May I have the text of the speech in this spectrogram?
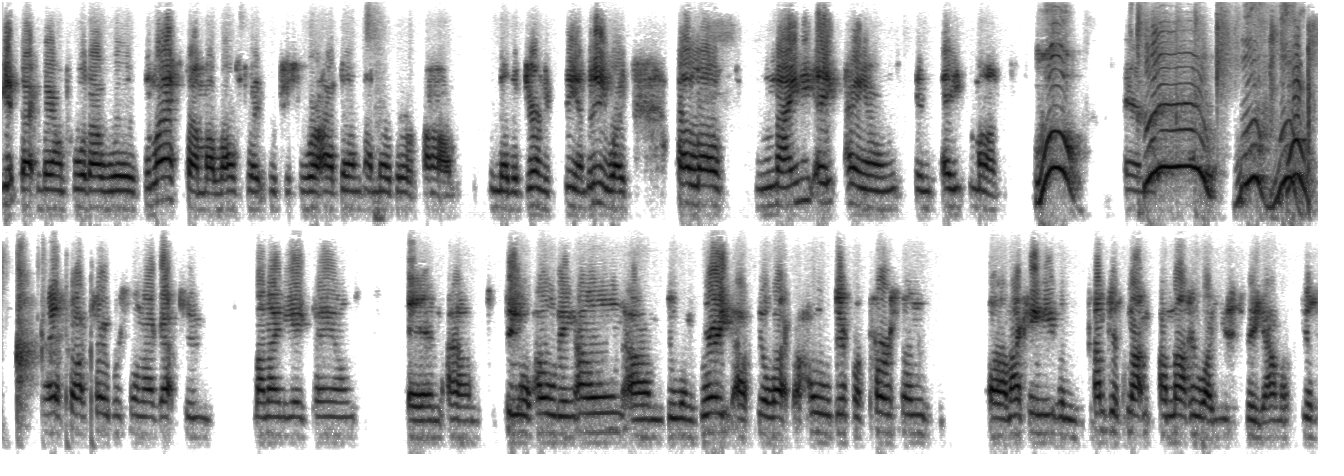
get back down to what I was the last time I lost weight, which is where I've done another um, another journey then. But anyway, I lost 98 pounds in eight months. Woo! And Woo! Woo! Woo! last October is when I got to my 98 pounds, and I'm still holding on. I'm doing great. I feel like a whole different person. Um, I can't even. I'm just not. I'm not who I used to be. I'm just.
